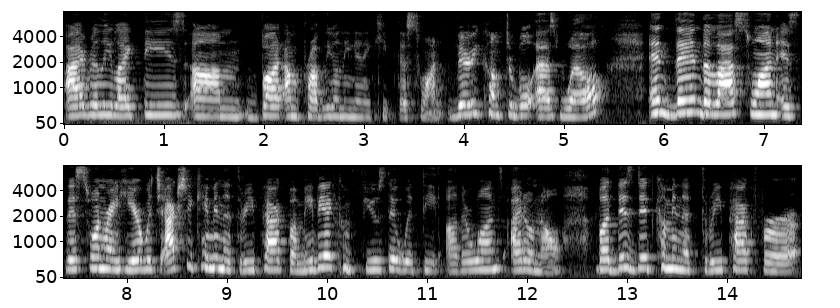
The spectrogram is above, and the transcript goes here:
I really like these, um, but I'm probably only gonna keep this one. Very comfortable as well. And then the last one is this one right here, which actually came in the three pack, but maybe I confused it with the other ones. I don't know. But this did come in a three pack for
